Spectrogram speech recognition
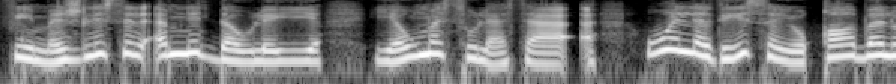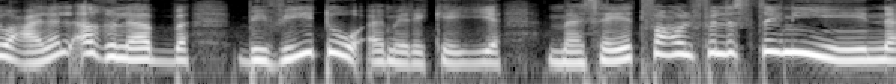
في مجلس الأمن الدولي يوم الثلاثاء والذي سيقابل على الأغلب بفيتو أمريكي ما سيدفع الفلسطينيين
